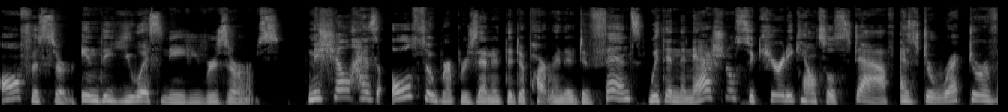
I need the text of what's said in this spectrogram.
officer in the U.S. Navy Reserves. Michelle has also represented the Department of Defense within the National Security Council staff as Director of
